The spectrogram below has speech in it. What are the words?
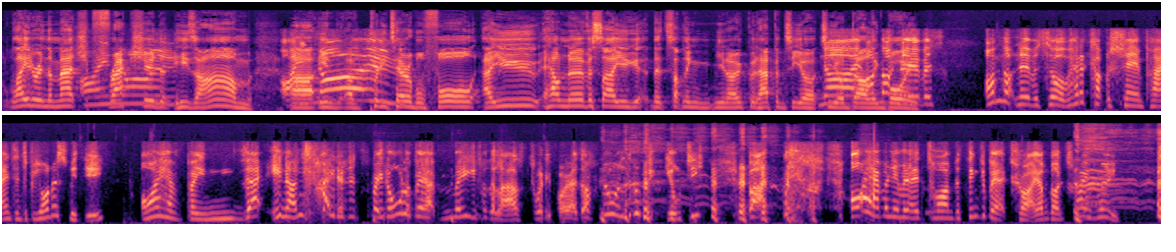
later in the match, I fractured know. his arm uh, in a pretty terrible fall. Are you? How nervous are you that something you know could happen to your to no, your darling I'm not boy? nervous. I'm not nervous at all. I've had a couple of champagnes, and to be honest with you, I have been that inundated. It's been all about me for the last 24 hours. I feel a little bit guilty, but I haven't even had time to think about Trey. I'm going, Trey who?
